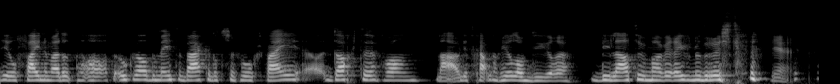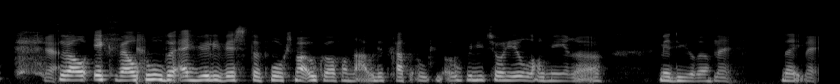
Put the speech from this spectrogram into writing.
heel fijn. Maar dat had ook wel ermee te maken dat ze volgens mij dachten van... Nou, dit gaat nog heel lang duren. Die laten we maar weer even met rust. Ja. Terwijl ik wel voelde en jullie wisten volgens mij ook wel van, nou, dit gaat ook, ook weer niet zo heel lang meer, uh, meer duren. Nee. nee. Nee.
